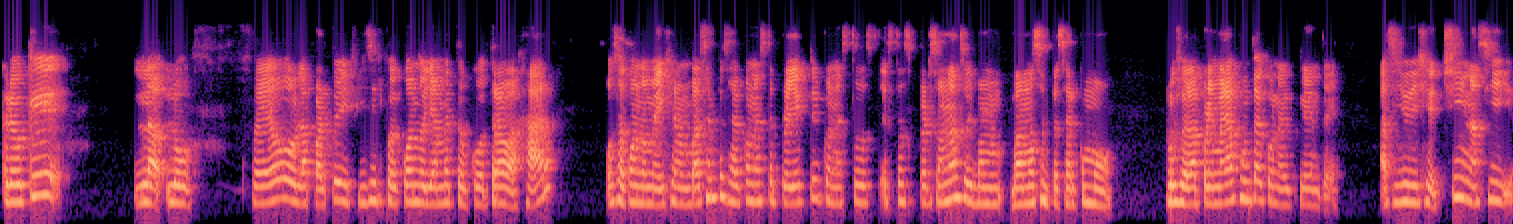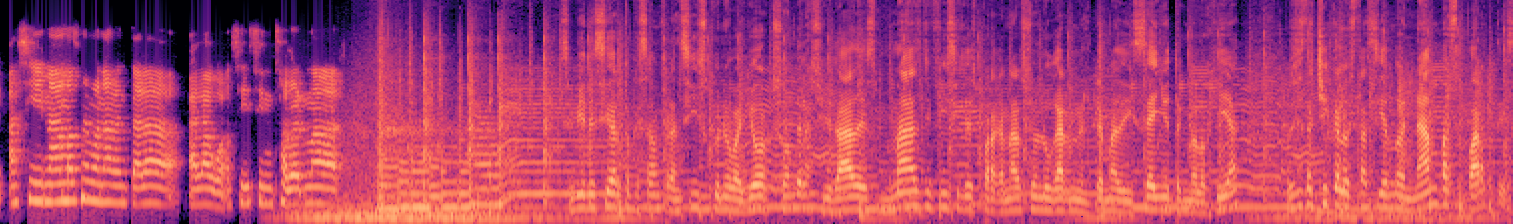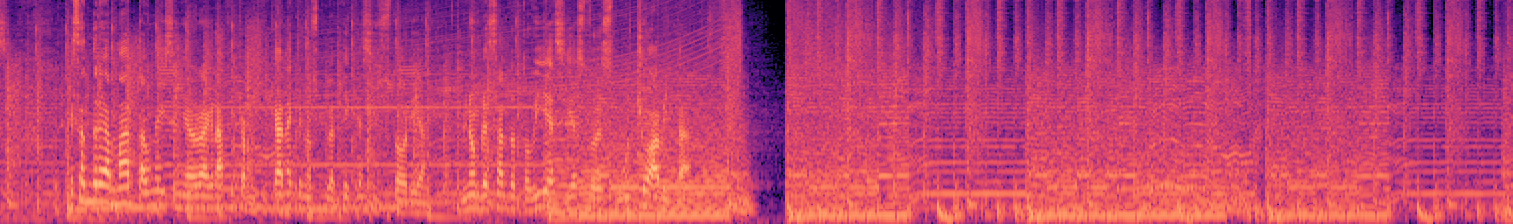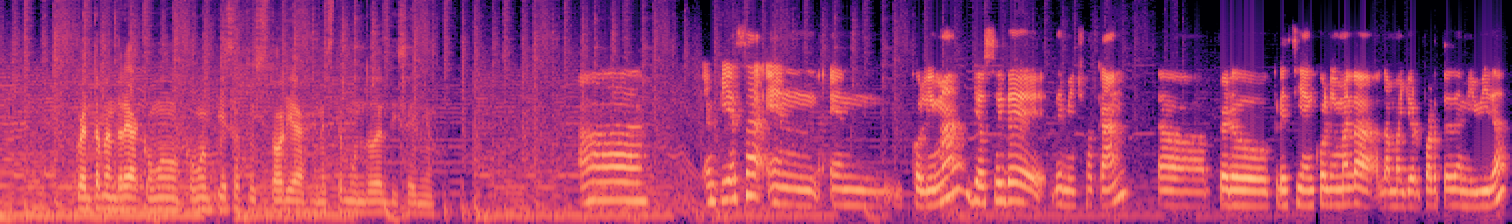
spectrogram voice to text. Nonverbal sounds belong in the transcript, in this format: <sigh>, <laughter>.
creo que la, lo feo la parte difícil fue cuando ya me tocó trabajar. O sea, cuando me dijeron, vas a empezar con este proyecto y con estos, estas personas, hoy vamos a empezar como, incluso la primera junta con el cliente. Así yo dije, chin, así, así nada más me van a aventar al agua, así sin saber nada. Si bien es cierto que San Francisco y Nueva York son de las ciudades más difíciles para ganarse un lugar en el tema de diseño y tecnología, pues esta chica lo está haciendo en ambas partes. Es Andrea Mata, una diseñadora gráfica mexicana que nos platica su historia. Mi nombre es Aldo Tobías y esto es Mucho Hábitat. Cuéntame Andrea, ¿cómo, ¿cómo empieza tu historia en este mundo del diseño? Ah, empieza en, en, Colima. Yo soy de, de Michoacán, uh, pero crecí en Colima la, la, mayor parte de mi vida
